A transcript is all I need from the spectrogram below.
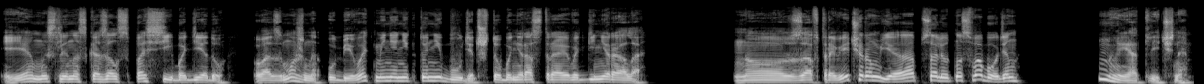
Я мысленно сказал спасибо деду, Возможно, убивать меня никто не будет, чтобы не расстраивать генерала. Но завтра вечером я абсолютно свободен. Ну и отлично.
